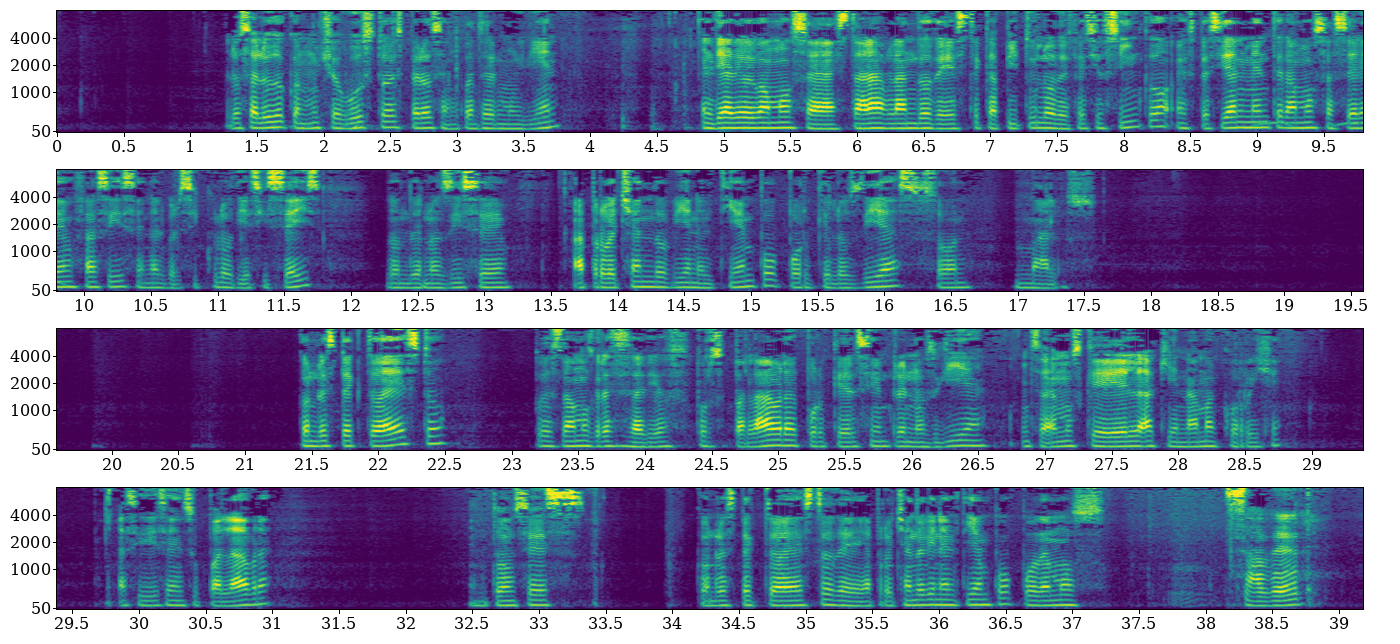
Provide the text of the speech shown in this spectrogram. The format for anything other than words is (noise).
Los saludo con mucho gusto, espero se encuentren muy bien. El día de hoy vamos a estar hablando de este capítulo de Efesios 5, especialmente vamos a hacer énfasis en el versículo 16, donde nos dice, aprovechando bien el tiempo porque los días son malos. Con respecto a esto, pues damos gracias a Dios por su palabra, porque Él siempre nos guía. Sabemos que Él a quien ama corrige. Así dice en su palabra. Entonces, con respecto a esto de aprovechando bien el tiempo, podemos saber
